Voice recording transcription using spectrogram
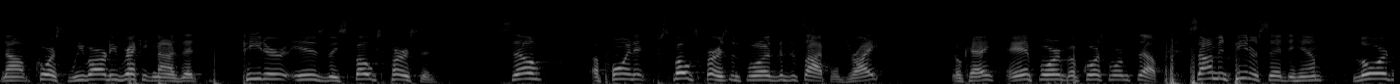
Now, of course, we've already recognized that Peter is the spokesperson, self appointed spokesperson for the disciples, right? Okay? And for, of course, for himself. Simon Peter said to him, Lord,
